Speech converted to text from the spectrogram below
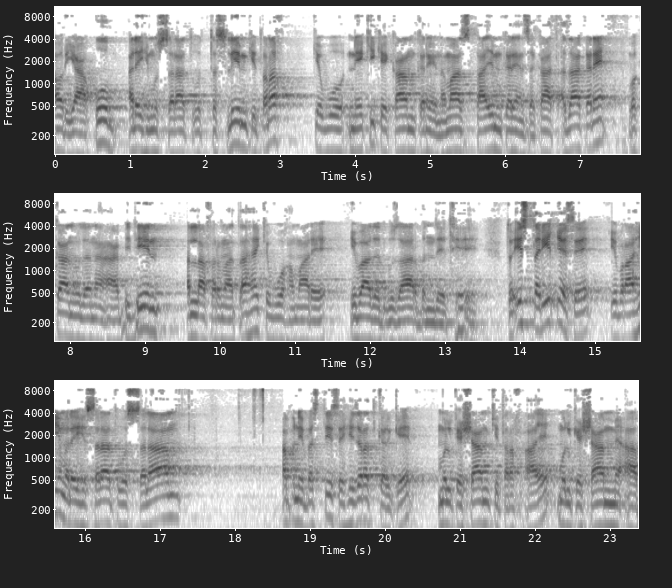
اور یعقوب علیہ السلاط و تسلیم کی طرف، کہ وہ نیکی کے کام کریں، نماز قائم کریں، زکوٰۃ ادا کریں۔ وکان النا عابدین اللہ فرماتا ہے کہ وہ ہمارے عبادت گزار بندے تھے۔ تو اس طریقے سے ابراہیم علیہ السلاۃ والسلام اپنی بستی سے ہجرت کر کے ملک شام کی طرف آئے، ملک شام میں آپ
